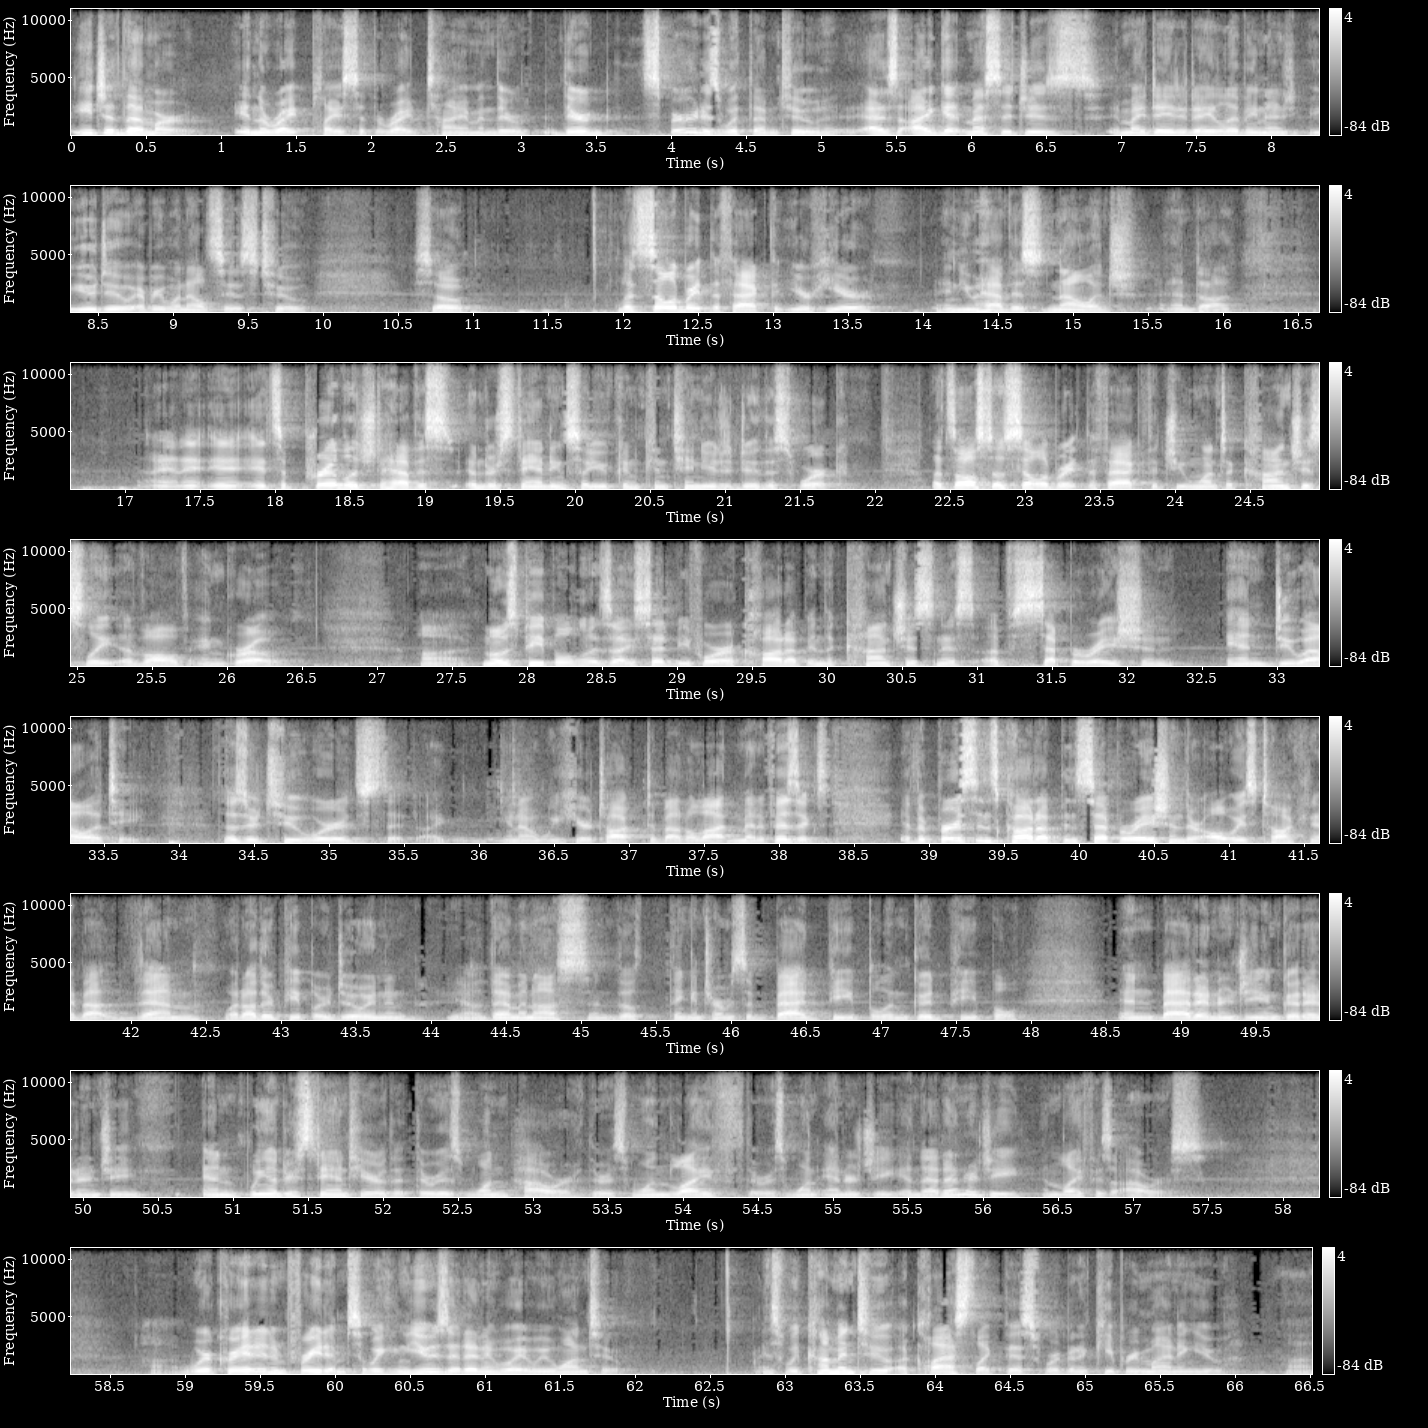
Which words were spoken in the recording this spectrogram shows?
each of them are in the right place at the right time, and their their spirit is with them too. As I get messages in my day-to-day living, as you do, everyone else is too. So let's celebrate the fact that you're here and you have this knowledge, and uh, and it, it's a privilege to have this understanding, so you can continue to do this work. Let's also celebrate the fact that you want to consciously evolve and grow. Uh, most people, as I said before, are caught up in the consciousness of separation and duality. Those are two words that I, you know, we hear talked about a lot in metaphysics. If a person's caught up in separation, they're always talking about them, what other people are doing, and you know, them and us, and they'll think in terms of bad people and good people, and bad energy and good energy. And we understand here that there is one power, there is one life, there is one energy, and that energy and life is ours. Uh, we're created in freedom, so we can use it any way we want to. As we come into a class like this, we're going to keep reminding you uh,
